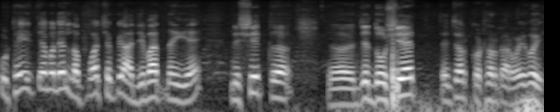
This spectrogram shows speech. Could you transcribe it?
कुठेही त्यामध्ये लपवाछपी अजिबात नाही आहे निश्चित जे दोषी आहेत त्यांच्यावर कठोर कारवाई होईल.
